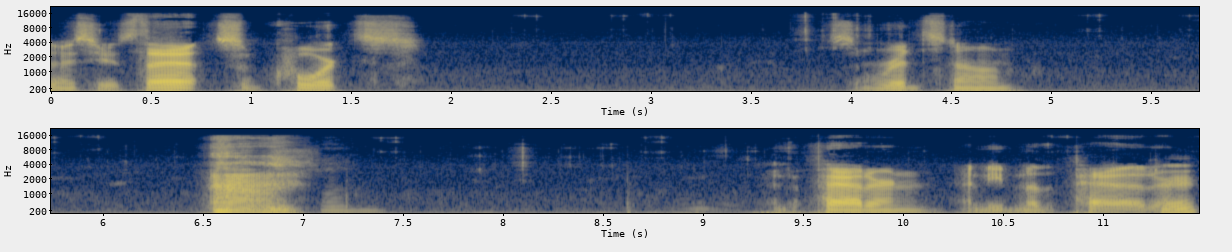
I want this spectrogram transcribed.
let me see. It's that some quartz, some redstone, and a pattern. I need another pattern.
